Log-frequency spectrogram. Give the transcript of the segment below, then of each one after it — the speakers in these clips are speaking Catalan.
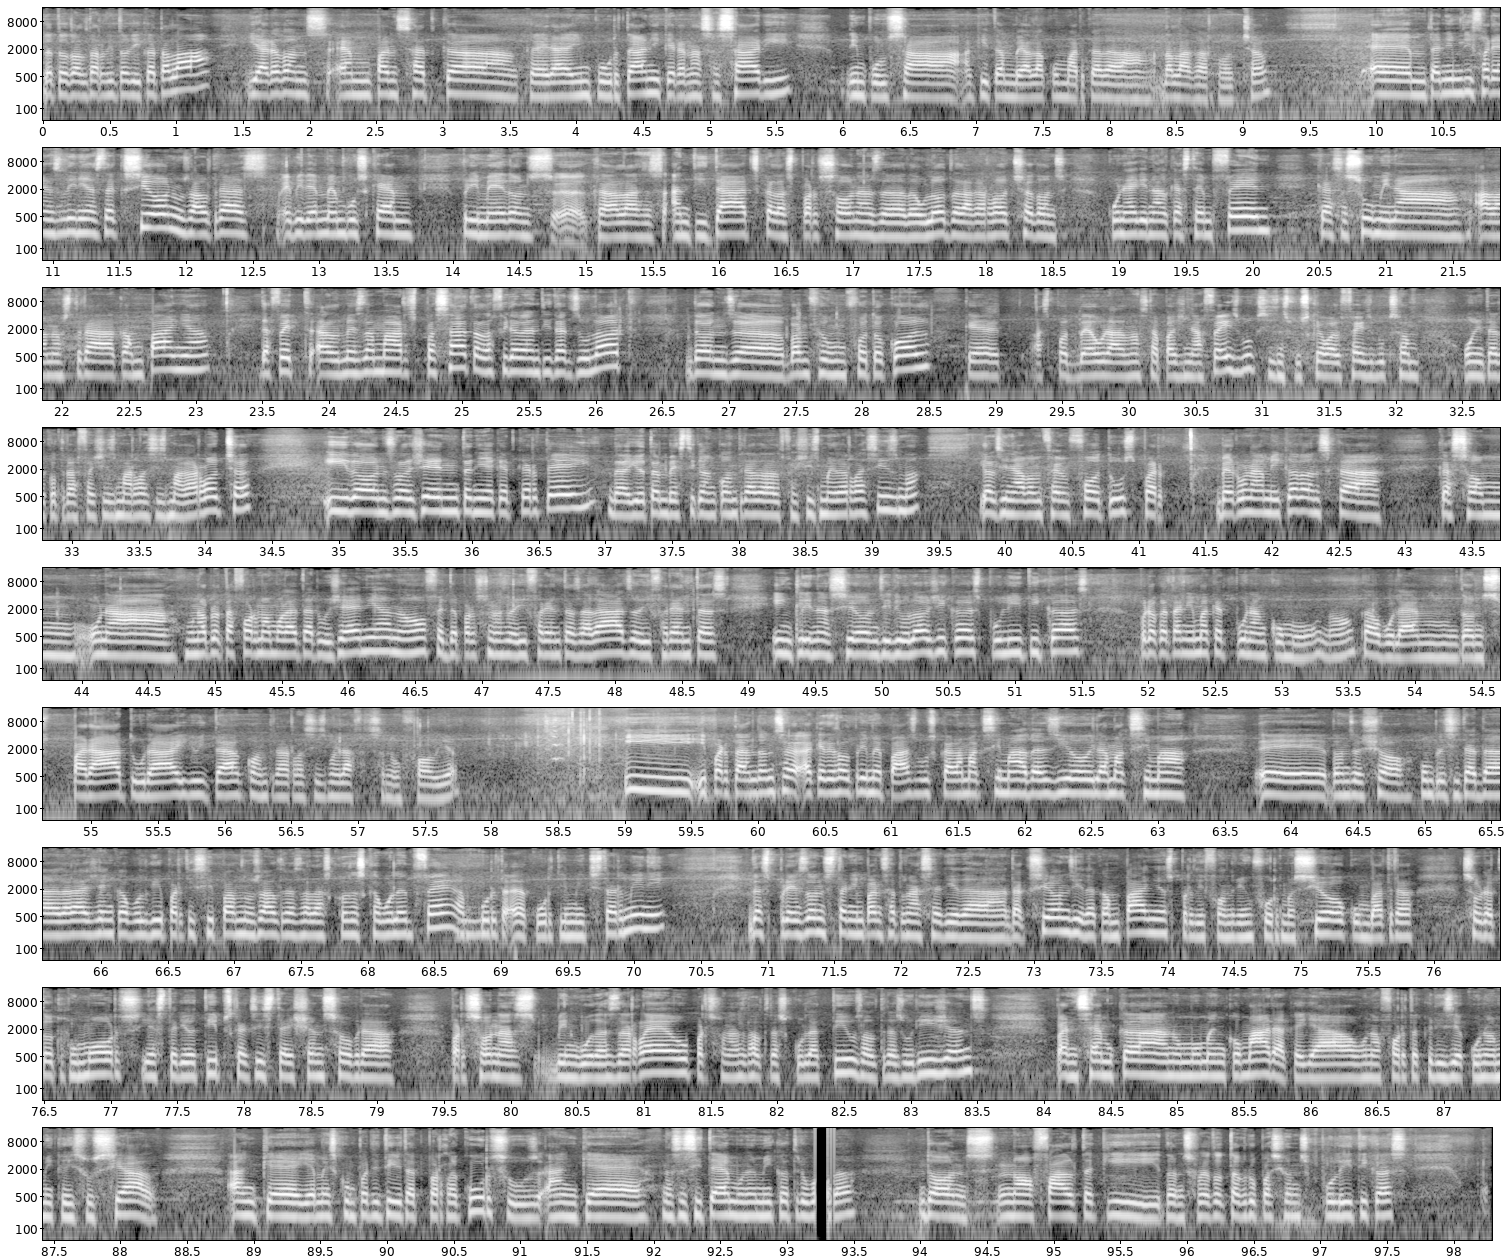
de tot el territori català i ara doncs, hem pensat que, que era important i que era necessari impulsar aquí també a la comarca de, de la Garrotxa. Eh, tenim diferents línies d'acció, nosaltres evidentment busquem primer doncs, eh, que les entitats, que les persones d'Olot, de, de la Garrotxa, doncs, coneguin el que estem fent, que s'assumin a, a la nostra campanya. De fet, el mes de març passat, a la Fira d'Entitats d'Olot, doncs, eh, vam fer un fotocall que es pot veure a la nostra pàgina Facebook, si ens busqueu al Facebook som Unitat contra el Feixisme i Racisme Garrotxa, i doncs la gent tenia aquest cartell de jo també estic en contra del feixisme i del racisme, i els hi anàvem fent fotos per veure una mica doncs, que, que som una, una plataforma molt heterogènia, no? fet de persones de diferents edats, de diferents inclinacions ideològiques, polítiques, però que tenim aquest punt en comú, no? que volem doncs, parar, aturar i lluitar contra el racisme i la xenofòbia. I, i per tant doncs, aquest és el primer pas, buscar la màxima adhesió i la màxima eh, doncs això, complicitat de, de la gent que vulgui participar amb nosaltres de les coses que volem fer a curt, a curt i mig termini. Després doncs, tenim pensat una sèrie d'accions i de campanyes per difondre informació, combatre sobretot rumors i estereotips que existeixen sobre persones vingudes d'arreu, persones d'altres col·lectius, d'altres orígens. Pensem que en un moment com ara, que hi ha una forta crisi econòmica i social, en què hi ha més competitivitat per recursos, en què necessitem una mica trobar doncs no falta aquí, doncs, sobretot agrupacions polítiques,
